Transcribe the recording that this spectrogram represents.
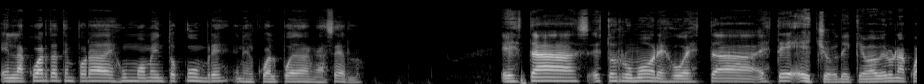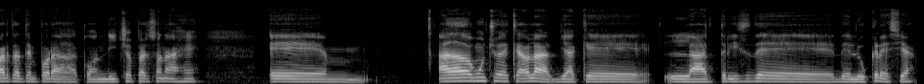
en la cuarta temporada es un momento cumbre en el cual puedan hacerlo. Estas, estos rumores o esta, este hecho de que va a haber una cuarta temporada con dichos personajes em, ha dado mucho de qué hablar, ya que la actriz de, de Lucrecia,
